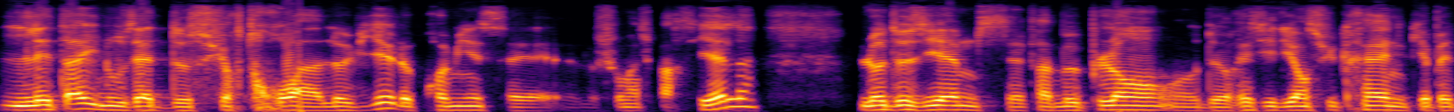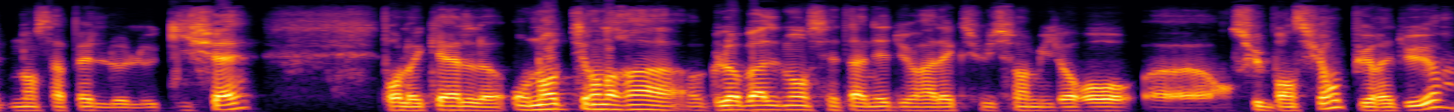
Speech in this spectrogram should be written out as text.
L'État, il nous aide sur trois leviers. Le premier, c'est le chômage partiel. Le deuxième, c'est le fameux plan de résilience Ukraine qui maintenant s'appelle le, guichet, pour lequel on obtiendra globalement cette année Duralex 800 000 euros euh, en subvention pure et dure.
